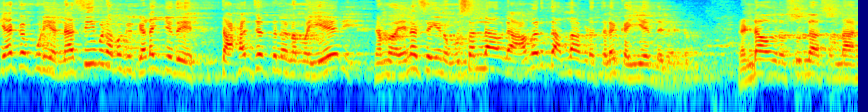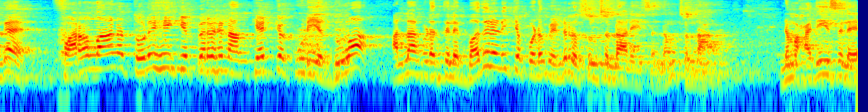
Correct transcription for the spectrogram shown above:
கேட்கக்கூடிய நசீவு நமக்கு கிடைக்குது. தஹஜத்துல நம்ம ஏறி நம்ம என்ன செய்யணும்? முசல்லாவில் அமர்ந்து அல்லாஹ்விடத்துல கையேந்த வேண்டும். ரெண்டாவது ரசுல்லா சொன்னாங்க பரலான தொழுகைக்கு பிறகு நாம் கேட்கக்கூடிய துவா அல்லாஹ்விடத்தில் பதிலளிக்கப்படும் என்று ரசூல் சல்லா அலைஹி சொன்னாங்க. நம்ம ஹதீஸில்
